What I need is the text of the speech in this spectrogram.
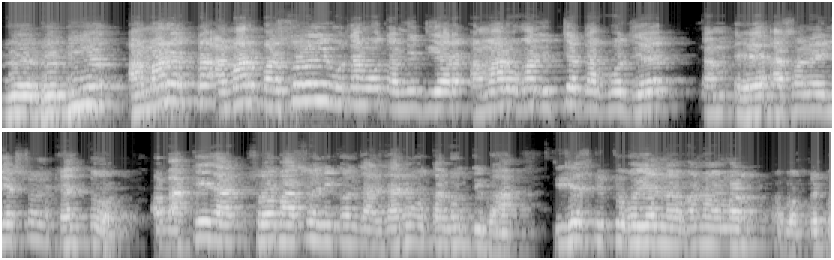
যদিও আমার একটা আমার পার্সোনালি মতামত আমি দিয়ার আমার ওখানে ইচ্ছা থাকব যে আসানে ইলেকশন খেলতো। আর বাকি সব আসন এখন যার যার মতামত দিবা। বিশেষ কিছু কইয়ার না ওখানে আমার বক্তব্য।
